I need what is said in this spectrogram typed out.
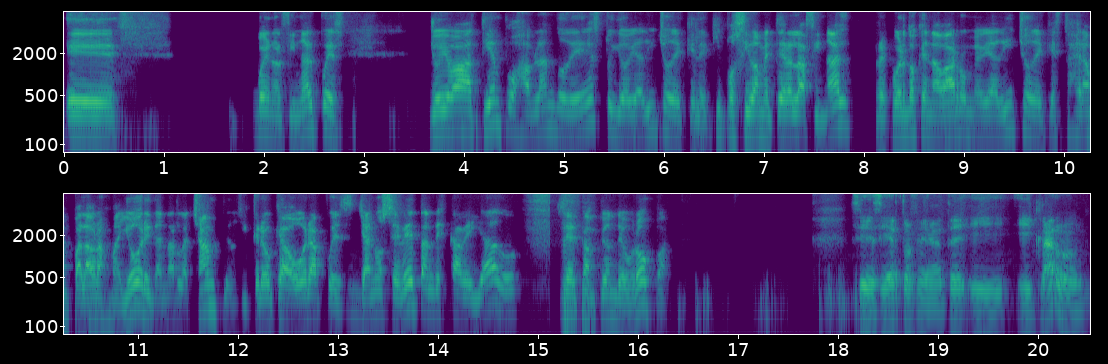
Eh, bueno, al final, pues yo llevaba tiempos hablando de esto, yo había dicho de que el equipo se iba a meter a la final, Recuerdo que Navarro me había dicho de que estas eran palabras mayores, ganar la Champions, y creo que ahora pues ya no se ve tan descabellado ser campeón de Europa. Sí, es cierto, fíjate, y, y claro,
